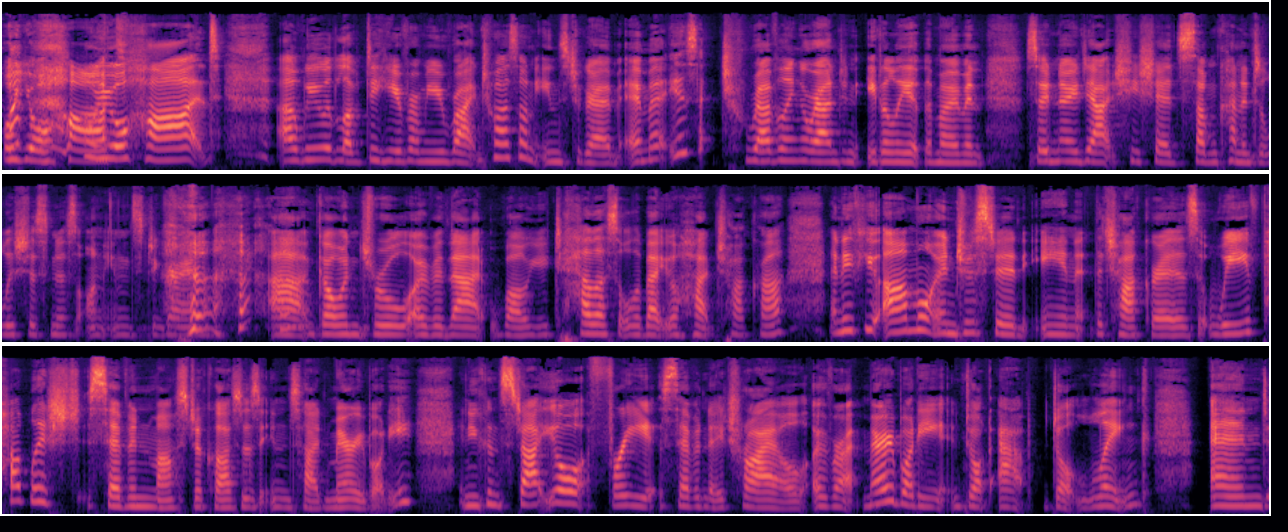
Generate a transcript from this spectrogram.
Or your heart. or your heart. Uh, we would love to hear from you. Write to us on Instagram. Emma is traveling around in Italy at the moment, so no doubt she shared some kind of deliciousness on Instagram. uh, go and drool over that while you tell us all about your heart chakra. And if you are more interested in the chakras, we've published seven masterclasses inside Merrybody, and you can start your free seven day trial over at merrybody.app.link. and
